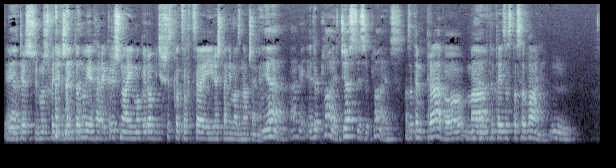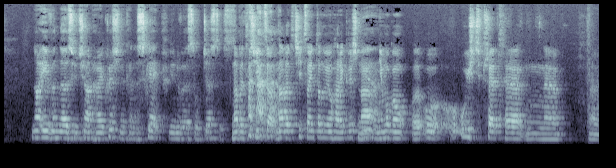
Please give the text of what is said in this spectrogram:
I też możesz powiedzieć, że intonuję Hare Krishna i mogę robić wszystko, co chcę i reszta nie ma znaczenia. Yeah, I mean, it applies, justice applies. A zatem prawo ma Nie. tutaj zastosowanie. Mm. Not even those who chant Hare Krishna can escape universal justice. Nawet ci, co, nawet ci, co intonują Hare Krishna, Nie. nie mogą e, u, u, ujść przed e, m, e, e,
